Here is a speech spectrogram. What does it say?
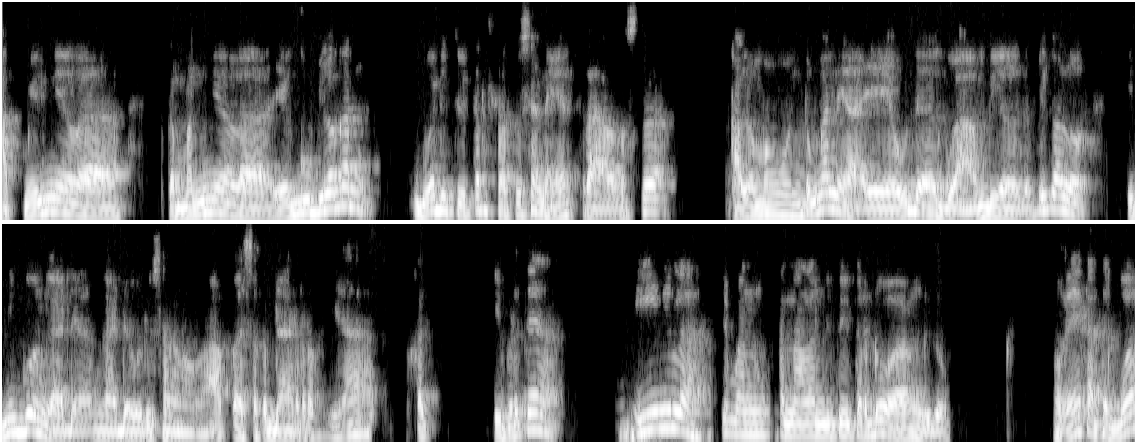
adminnya lah, temennya lah. Ya gue bilang kan gue di Twitter statusnya netral. Maksudnya kalau menguntungkan ya ya udah gue ambil. Tapi kalau ini gue nggak ada nggak ada urusan apa apa sekedar ya ibaratnya inilah cuman kenalan di Twitter doang gitu makanya kata gue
